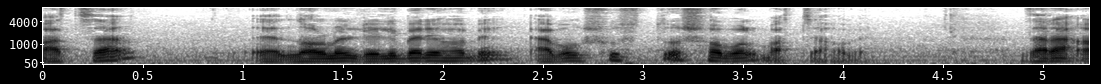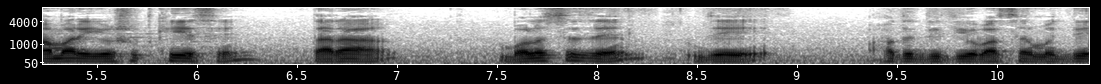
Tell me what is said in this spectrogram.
বাচ্চা নর্মাল ডেলিভারি হবে এবং সুস্থ, সবল বাচ্চা হবে। যারা আমার এই ওষুধ খেয়েছে, তারা বলেছে যে যে হয়তো দ্বিতীয় বাচ্চার মধ্যে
